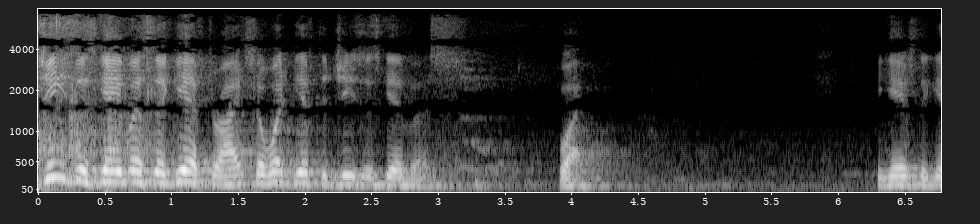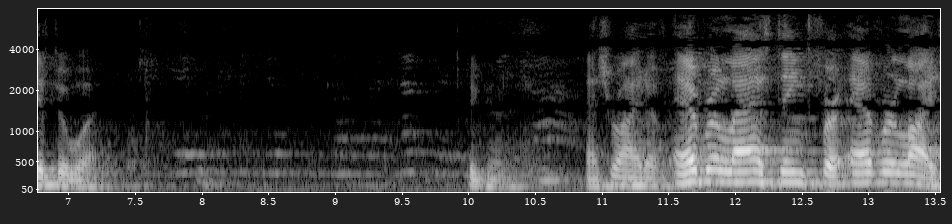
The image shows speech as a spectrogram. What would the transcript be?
Jesus gave us a gift, right? So what gift did Jesus give us? What? He gives the gift of what? Because that's right, of everlasting forever life.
